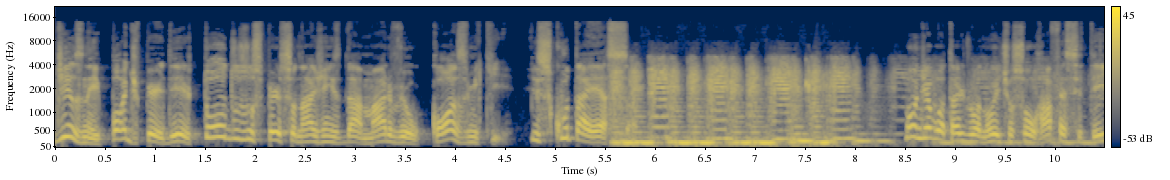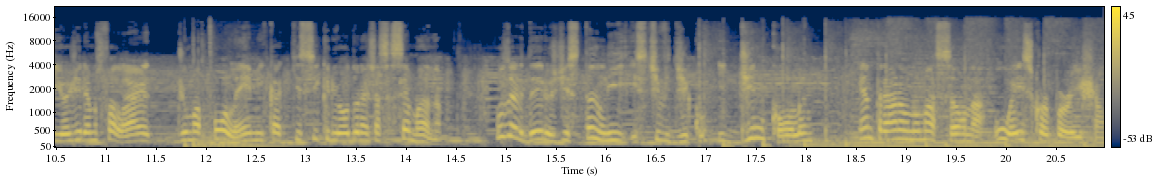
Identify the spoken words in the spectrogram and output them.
Disney pode perder todos os personagens da Marvel Cosmic? Escuta essa. Bom dia, boa tarde, boa noite. Eu sou o Rafa ST e hoje iremos falar de uma polêmica que se criou durante essa semana. Os herdeiros de Stan Lee, Steve Ditko e Gene Colan entraram numa ação na Waze Corporation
